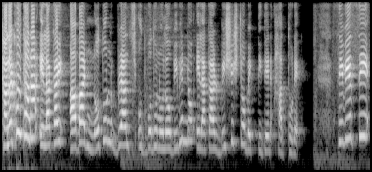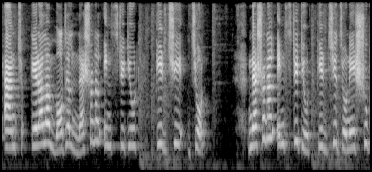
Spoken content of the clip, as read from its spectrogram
খানাকুল থানা এলাকায় আবার নতুন ব্রাঞ্চ উদ্বোধন হলো বিভিন্ন এলাকার বিশিষ্ট ব্যক্তিদের হাত ধরে। CBSE and Kerala model National Institute কিরজি জোন ন্যাশনাল ইনস্টিটিউট কিরজি জোনের শুভ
